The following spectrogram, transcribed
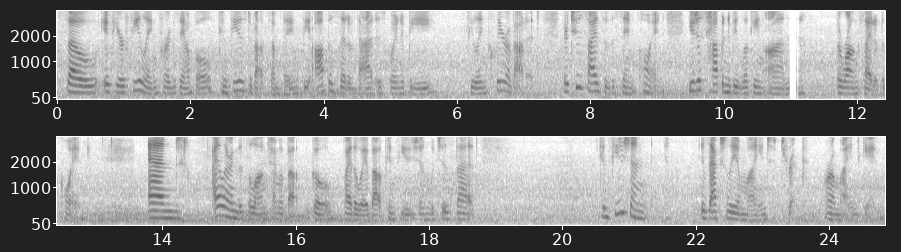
So if you're feeling, for example, confused about something, the opposite of that is going to be feeling clear about it. They're two sides of the same coin. You just happen to be looking on the wrong side of the coin. And I learned this a long time ago, by the way, about confusion, which is that confusion is actually a mind trick or a mind game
